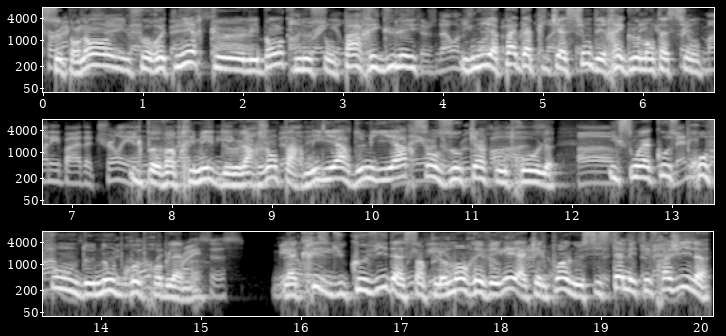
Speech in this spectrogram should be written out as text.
Cependant, il faut retenir que les banques ne sont pas régulées. Il n'y a pas d'application des réglementations. Ils peuvent imprimer de l'argent par milliards de milliards sans aucun contrôle. Ils sont à cause profonde de nombreux problèmes. La crise du Covid a simplement révélé à quel point le système était fragile.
